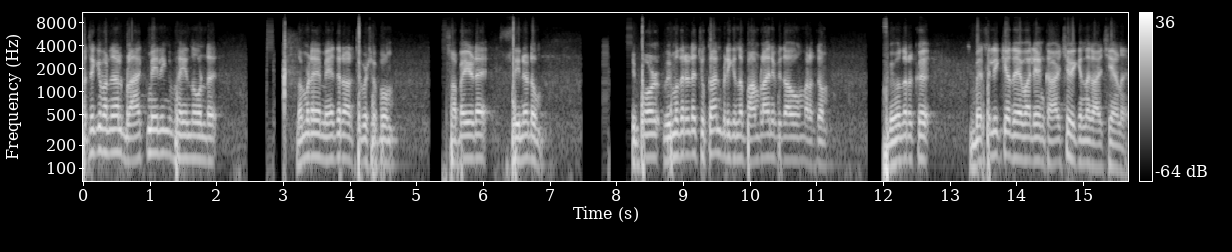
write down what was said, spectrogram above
പച്ചയ്ക്ക് പറഞ്ഞാൽ ബ്ലാക്ക് മെയിലിംഗ് ഭയന്നുകൊണ്ട് നമ്മുടെ മേജർ ആർച്ച് ബിഷപ്പും സഭയുടെ സിനഡും ഇപ്പോൾ വിമതരുടെ ചുക്കാൻ പിടിക്കുന്ന പാമ്പ്ലാനി പിതാവും അടക്കം വിമതർക്ക് ബസിലിക്ക ദേവാലയം കാഴ്ചവെക്കുന്ന കാഴ്ചയാണ്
